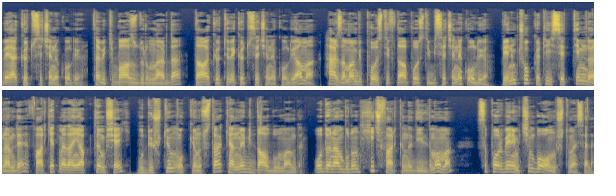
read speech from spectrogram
veya kötü seçenek oluyor. Tabii ki bazı durumlarda daha kötü ve kötü seçenek oluyor ama her zaman bir pozitif, daha pozitif bir seçenek oluyor. Benim çok kötü hissettiğim dönemde fark etmeden yaptığım şey bu düştüğüm okyanusta kendime bir dal bulmamdı. O dönem bunun hiç farkında değildim ama Spor benim için bu olmuştu mesela.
